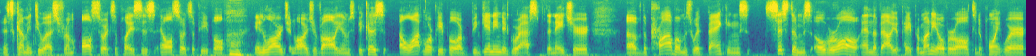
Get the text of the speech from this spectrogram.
is coming to us from all sorts of places, all sorts of people Huh. in large and larger volumes because a lot more people are beginning to grasp the nature of the problems with banking systems overall and the value of paper money overall to the point where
